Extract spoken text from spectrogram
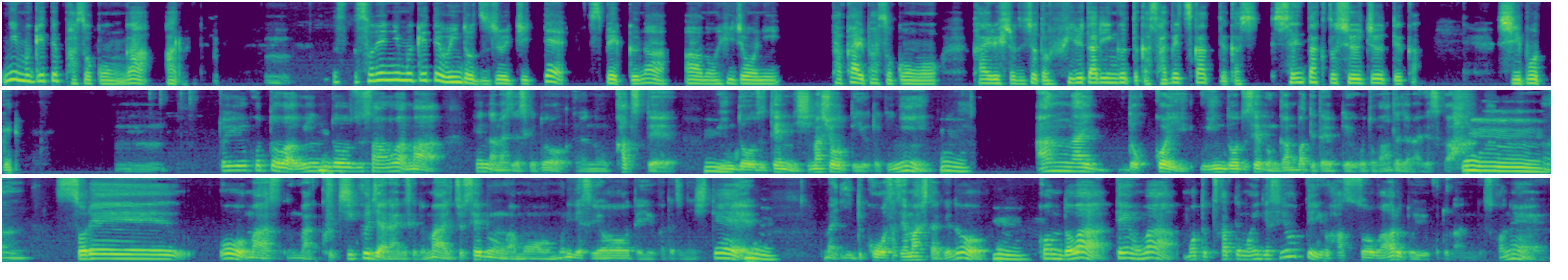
に向けてパソコンがある。うん。そそれに向けて Windows 11ってスペックが、あの、非常に高いパソコンを買える人で、ちょっとフィルタリングっていうか、差別化っていうか、し選択と集中っていうか、絞ってる。うん。ということは、うん。Windows さんはまあ、変な話ですけど、あの、かつてうん。Windows 10にしましょうっていう時に、うん。案外どっこい Windows 7頑張ってたよっていうことがあったじゃないですか。うん。うん。それを、まあ、まあ、駆逐じゃないですけど、まあ一応7はもう無理ですよっていう形にしうて、ん。まあ移行させましたけど、うん。今度は10はもっと使ってもいいですよっていう発想があるということなんですかね。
